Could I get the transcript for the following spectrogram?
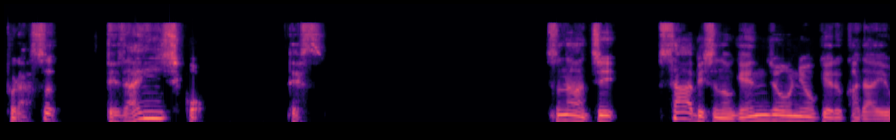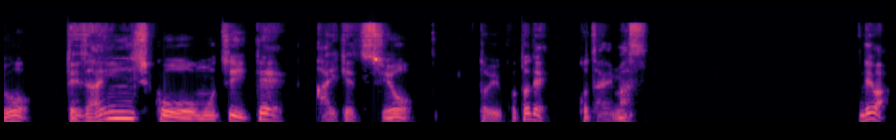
プラスデザイン思考です。すなわち、サービスの現状における課題をデザイン思考を用いて解決しようということでございます。では、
